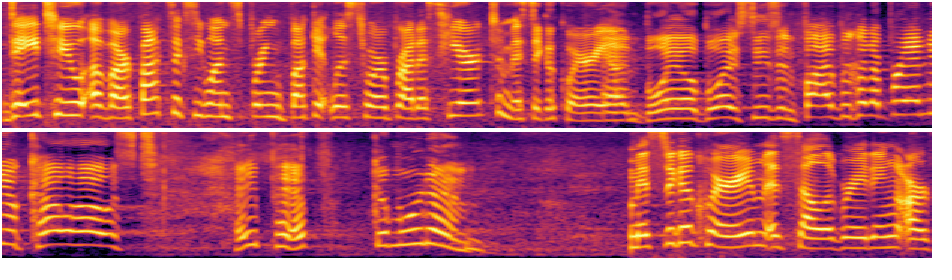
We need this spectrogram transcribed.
Day two of our Fox 61 Spring Bucket List Tour brought us here to Mystic Aquarium. And boy, oh boy, season five, we've got a brand new co-host. Hey, Pip. Good morning. Mystic Aquarium is celebrating our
